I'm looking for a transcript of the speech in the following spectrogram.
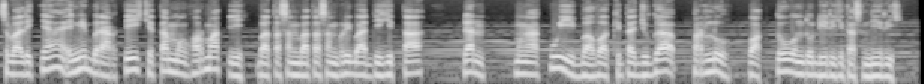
Sebaliknya, ini berarti kita menghormati batasan-batasan pribadi kita dan mengakui bahwa kita juga perlu waktu untuk diri kita sendiri.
